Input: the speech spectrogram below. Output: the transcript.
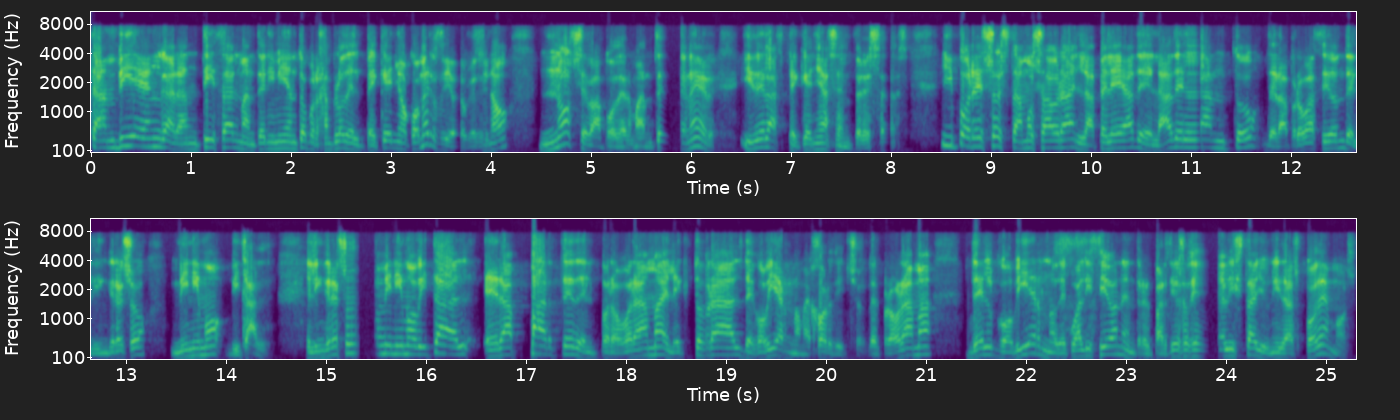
también garantiza el mantenimiento, por ejemplo, del pequeño comercio, que si no, no se va a poder mantener, y de las pequeñas empresas. Y por eso estamos ahora en la pelea del adelanto de la aprobación del ingreso mínimo vital. El ingreso mínimo vital era parte del programa electoral de gobierno, mejor dicho, del programa del gobierno de coalición entre el Partido Socialista y Unidas Podemos.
